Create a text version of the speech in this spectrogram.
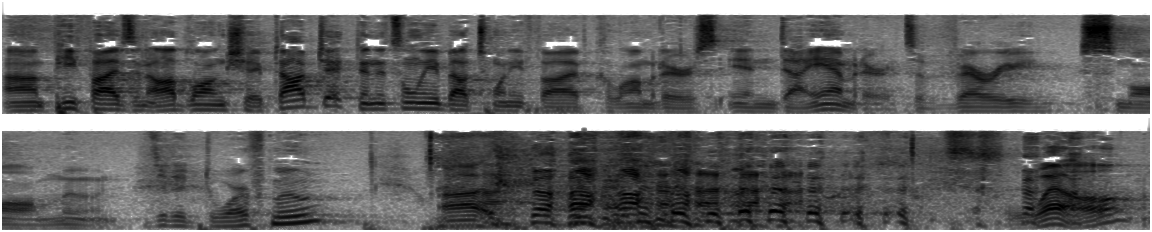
Um, P5 is an oblong shaped object, and it's only about 25 kilometers in diameter. It's a very small moon. Is it a dwarf moon? well,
